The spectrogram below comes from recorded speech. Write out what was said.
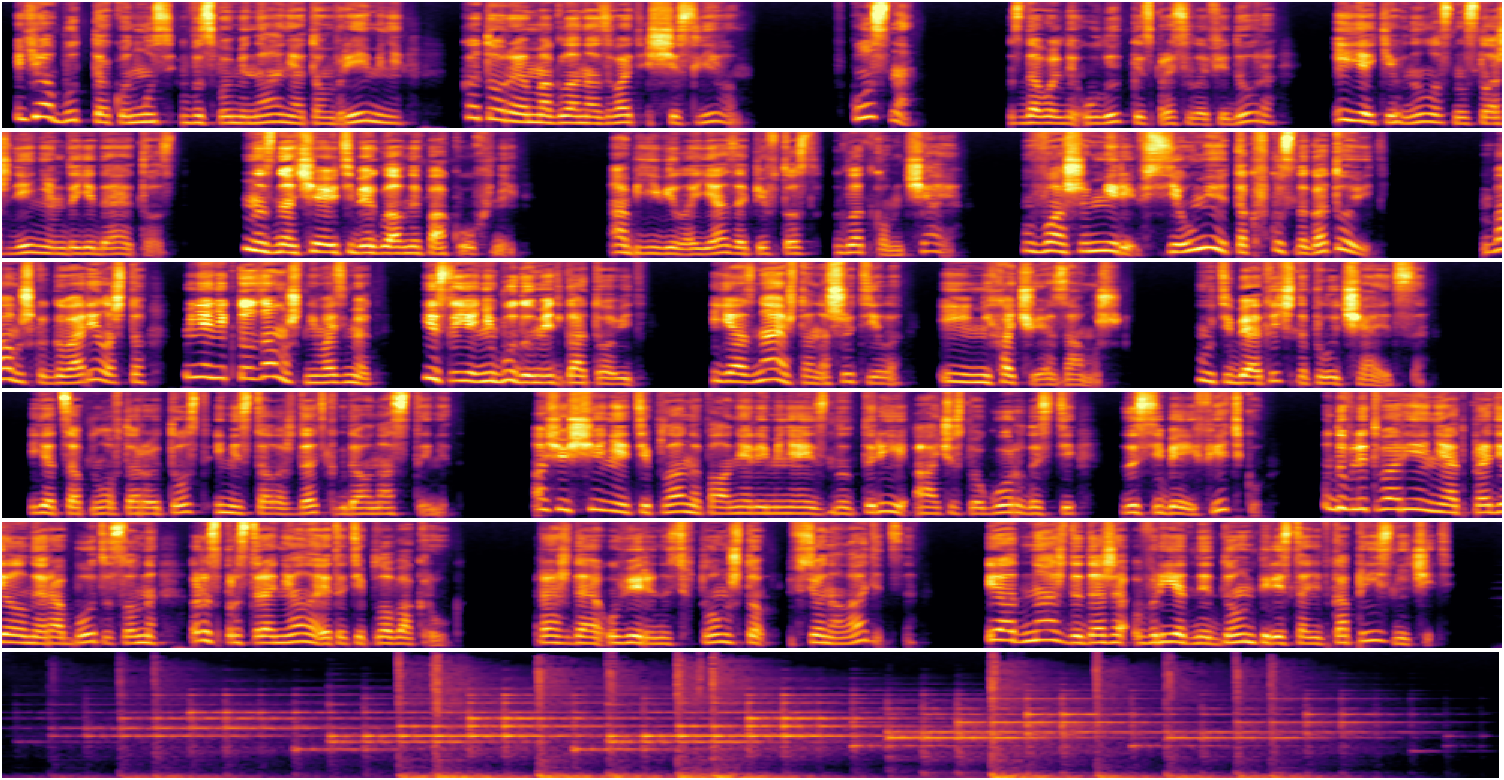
Я будто окунулась в воспоминания о том времени, которое могла назвать счастливым. «Вкусно?» — с довольной улыбкой спросила Федора и я кивнула с наслаждением, доедая тост. «Назначаю тебе главный по кухне». объявила я, запив тост глотком чая. «В вашем мире все умеют так вкусно готовить?» Бабушка говорила, что меня никто замуж не возьмет, если я не буду уметь готовить. Я знаю, что она шутила, и не хочу я замуж. У тебя отлично получается. Я цапнула второй тост и не стала ждать, когда он остынет. Ощущения тепла наполняли меня изнутри, а чувство гордости за себя и Федьку, удовлетворение от проделанной работы словно распространяло это тепло вокруг, рождая уверенность в том, что все наладится, и однажды даже вредный дом перестанет капризничать.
